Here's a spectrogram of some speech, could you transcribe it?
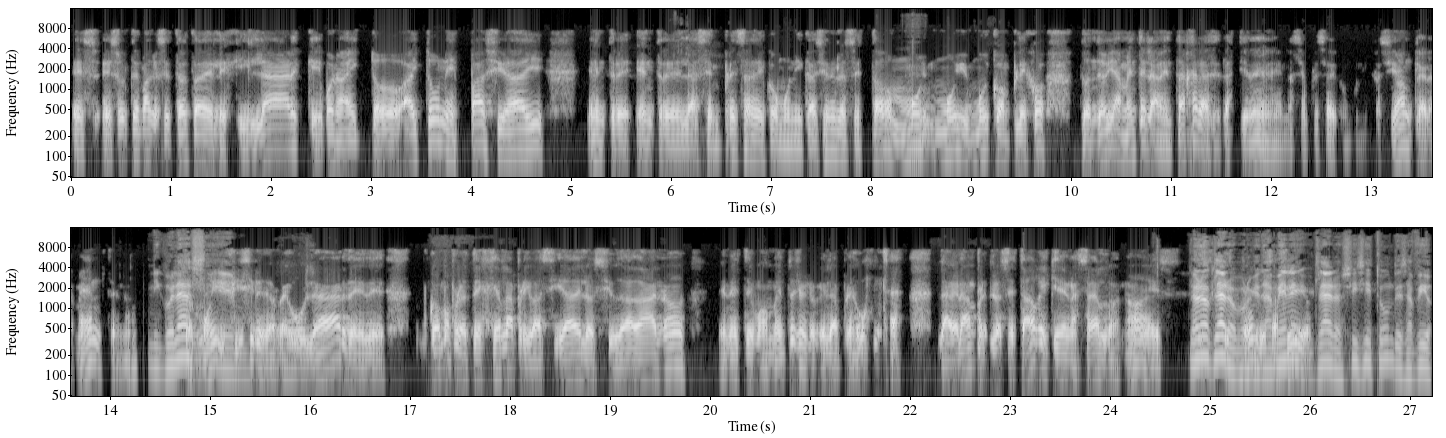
es, es un tema que se trata de legislar, que bueno, hay todo, hay todo un espacio ahí entre, entre las empresas de comunicación y los estados muy, muy, muy complejo, donde obviamente la ventaja las, las tienen las empresas de comunicación, claramente, ¿no? Nicolás. Son muy eh, difíciles de regular, de, de cómo proteger la privacidad de los ciudadanos en este momento yo creo que la pregunta, la gran, los estados que quieren hacerlo, ¿no? Es, no, no, claro, porque también, claro, sí, sí, es todo un desafío.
